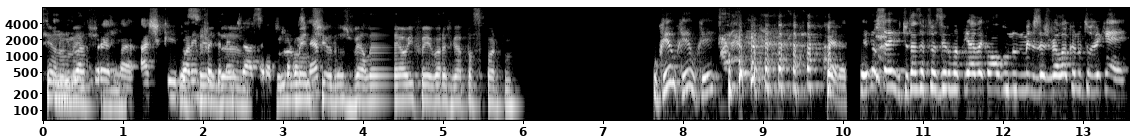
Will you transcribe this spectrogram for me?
Sim, e o Eduardo Quaresma, acho que podem perfeitamente da, já ser O Nuno Mendes saiu das Veléu e foi agora jogar para o Sporting. O quê? O quê? O quê? Espera, eu não sei, tu estás a fazer uma piada com algum Nuno Mendes das Veléu que eu não estou a ver quem é.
